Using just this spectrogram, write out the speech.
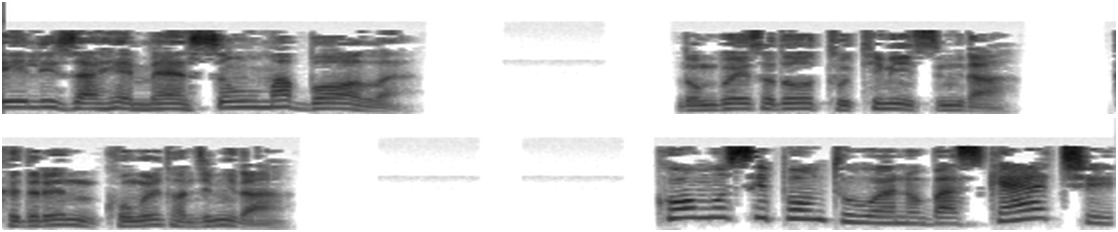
Eles arremessam uma bola. 농구에서도 두 팀이 있습니다. 그들은 공을 던집니다. Como se pontua no basquete?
